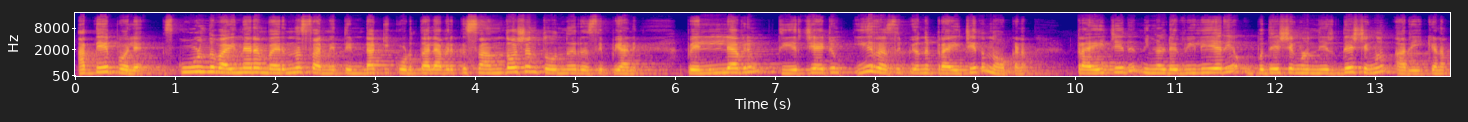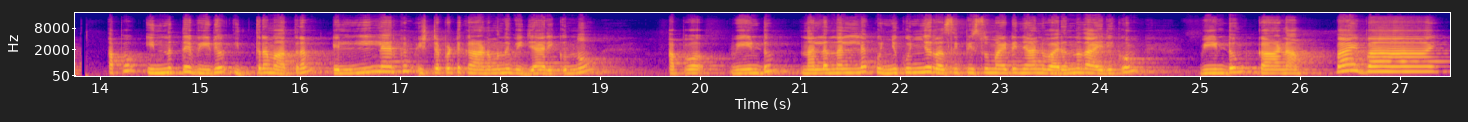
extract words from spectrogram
അതേപോലെ സ്കൂളിൽ നിന്ന് വൈകുന്നേരം വരുന്ന സമയത്ത് ഉണ്ടാക്കി കൊടുത്താൽ അവർക്ക് സന്തോഷം തോന്നുന്ന റെസിപ്പിയാണ് അപ്പോൾ എല്ലാവരും തീർച്ചയായിട്ടും ഈ റെസിപ്പി ഒന്ന് ട്രൈ ചെയ്ത് നോക്കണം. ട്രൈ ചെയ്ത് നിങ്ങളുടെ വിലയേറിയ ഉപദേശങ്ങളും നിർദ്ദേശങ്ങളും അറിയിക്കണം. അപ്പോൾ ഇന്നത്തെ വീഡിയോ ഇത്രമാത്രം എല്ലാവർക്കും ഇഷ്ടപ്പെട്ട് കാണുമെന്ന് വിചാരിക്കുന്നു. അപ്പോൾ വീണ്ടും നല്ല നല്ല കുഞ്ഞു കുഞ്ഞു റെസിപ്പീസുമായിട്ട് ഞാൻ വരുന്നതായിരിക്കും. വീണ്ടും കാണാം. Bye bye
